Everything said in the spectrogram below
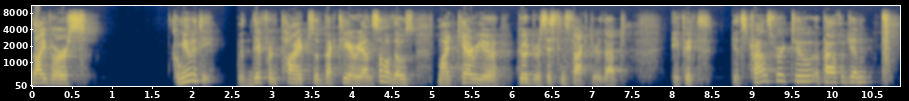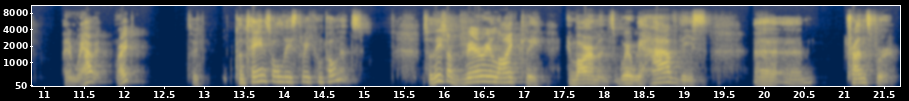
diverse community with different types of bacteria and some of those might carry a good resistance factor that if it gets transferred to a pathogen, then we have it, right? So it contains all these three components. So these are very likely environments where we have these uh, um, transfer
